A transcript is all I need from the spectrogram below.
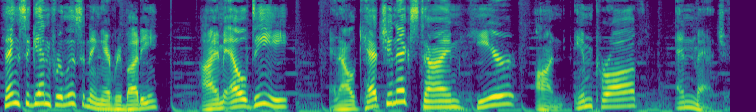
Thanks again for listening, everybody. I'm LD, and I'll catch you next time here on Improv and magic.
